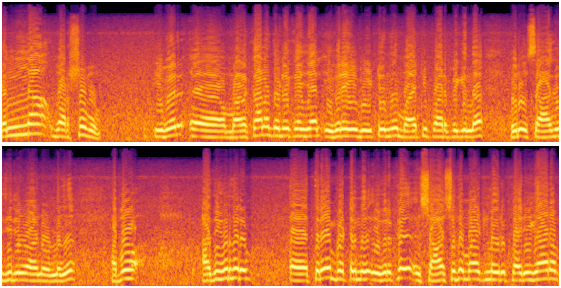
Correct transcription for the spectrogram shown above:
എല്ലാ വർഷവും ഇവർ മഴക്കാലം തുടങ്ങിക്കഴിഞ്ഞാൽ ഇവരെ ഈ വീട്ടിൽ നിന്ന് മാറ്റി പാർപ്പിക്കുന്ന ഒരു സാഹചര്യമാണ് ഉള്ളത് അപ്പോൾ അധികൃതരും എത്രയും പെട്ടെന്ന് ഇവർക്ക് ശാശ്വതമായിട്ടുള്ള ഒരു പരിഹാരം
